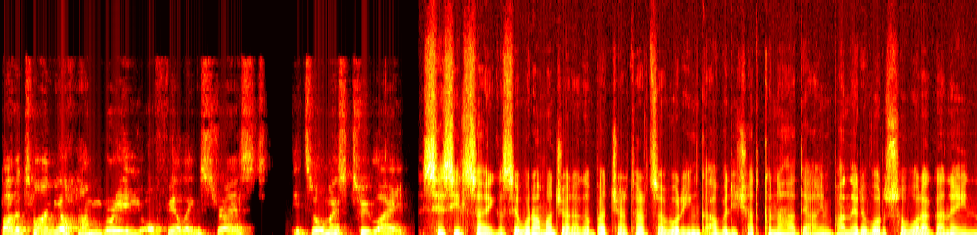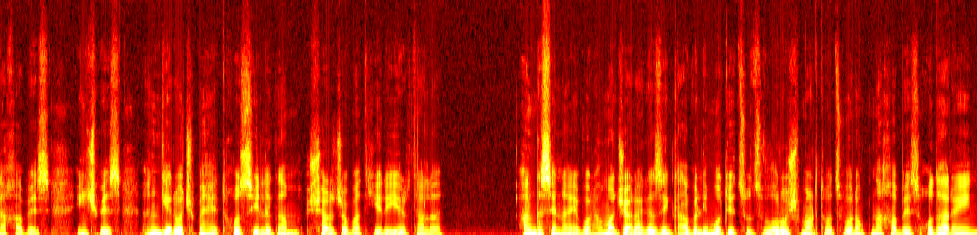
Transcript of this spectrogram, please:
By the time you're hungry or feeling stressed, it's almost too late. Սեսիլ Սայգսը որ համաճարակը պատճառ դարձավ, որ ինք ավելի շատ կնահատե այն բաները, որ սովորական էին նախապես, ինչպես ընկերոջը հետ խոսիլը կամ շարժաբատկերի երթալը։ Անգս է նաև որ համաճարակը զինք ավելի մոտեցուց որոշ մարդոց, որոնք նախապես օդար էին։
